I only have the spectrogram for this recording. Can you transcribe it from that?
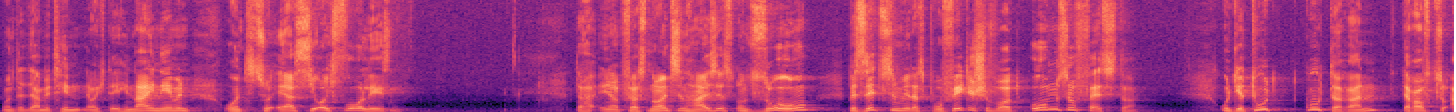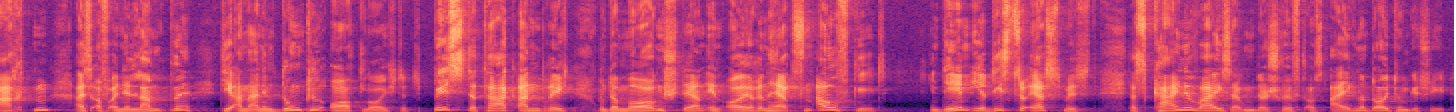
und damit hin, euch hineinnehmen und zuerst sie euch vorlesen. Da, in Vers 19 heißt es, und so besitzen wir das prophetische Wort umso fester. Und ihr tut gut daran, darauf zu achten, als auf eine Lampe, die an einem dunklen Ort leuchtet, bis der Tag anbricht und der Morgenstern in euren Herzen aufgeht, indem ihr dies zuerst wisst, dass keine Weisung der Schrift aus eigener Deutung geschieht.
